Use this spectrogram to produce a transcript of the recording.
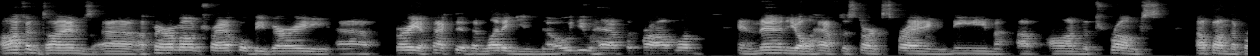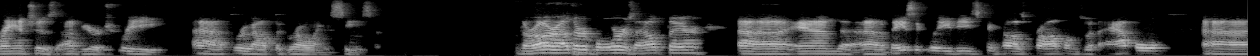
oftentimes, uh, a pheromone trap will be very, uh, very effective in letting you know you have the problem. And then you'll have to start spraying neem up on the trunks, up on the branches of your tree uh, throughout the growing season. There are other borers out there, and uh, basically these can cause problems with apple, uh,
